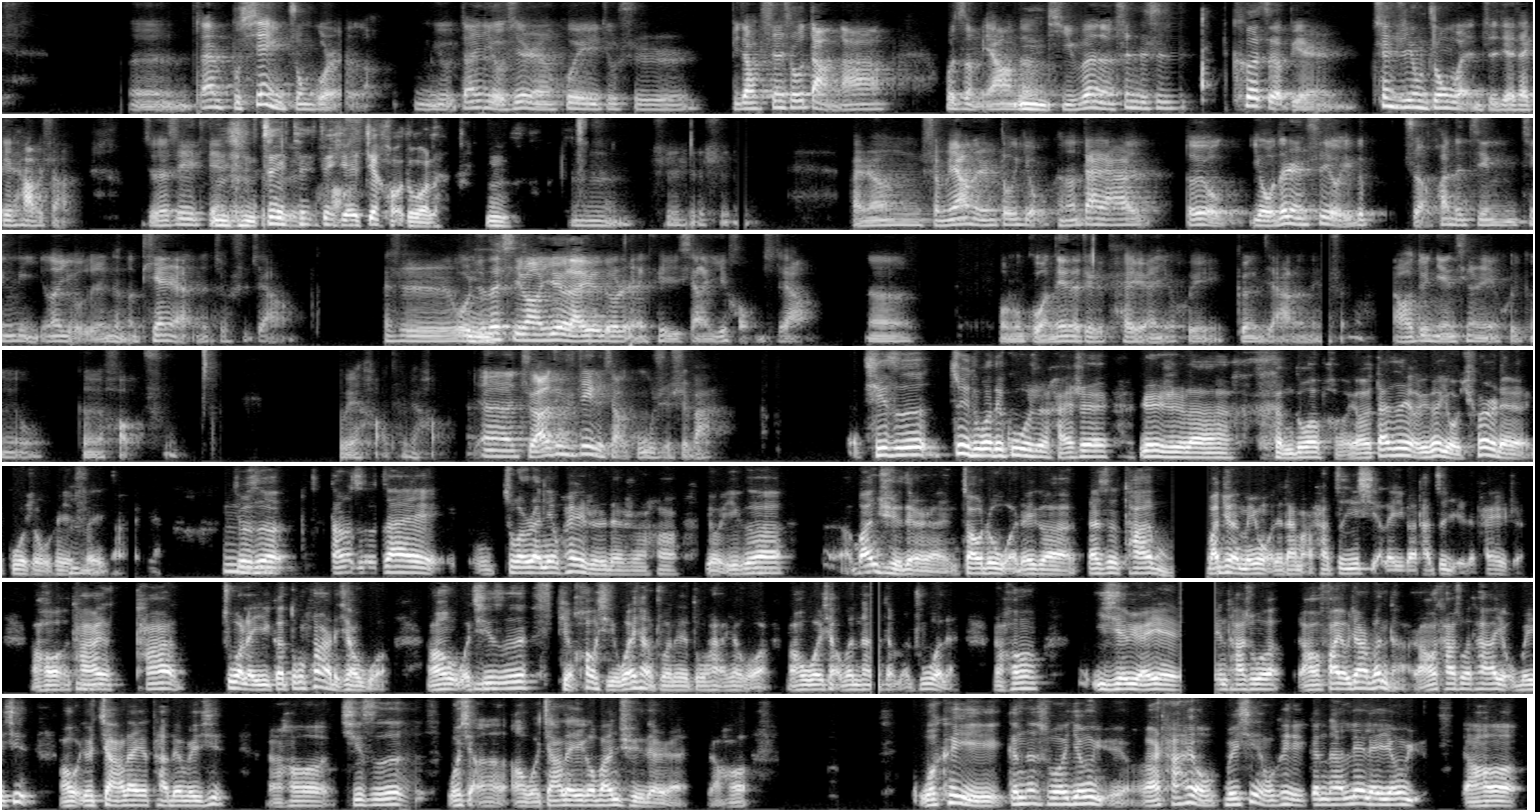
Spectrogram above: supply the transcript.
嗯，但不限于中国人了。有，但有些人会就是比较伸手党啊，或怎么样的嗯提问，甚至是苛责别人，甚至用中文直接在 GitHub 上，我觉得这一嗯，点这。这这些见好多了。嗯嗯，是是是，反正什么样的人都有，可能大家都有，有的人是有一个转换的经经历，那有的人可能天然的就是这样。但是我真的嗯。希望越来越多的人可以像一红这样，嗯，我们国内的这个开源也会更加的那什么，然后对年轻人也会更有更有好处，特别好，特别好。呃，主要就是这个小故事是吧？其实最多的故事还是认识了很多朋友，但是有一个有趣儿的故事我可以分享一下，就嗯是当时在做 running page 的时候，有一个呃湾区的人照着我这个，但是他完全没用我的代码，他自己写了一个他自己的 page，然后他嗯他做了一个动画的效果，然后我其嗯实挺好奇，我也想做那个动画效果，然后我想问他怎么做的，然后一些原因他说，然后发邮件问他，然后他说他有微信，然后我就加了他的微信。然后其实我想啊，我加了一个湾区的人，然后我可以跟他说英语，而他还有微信，我可以跟他练练英语。然后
